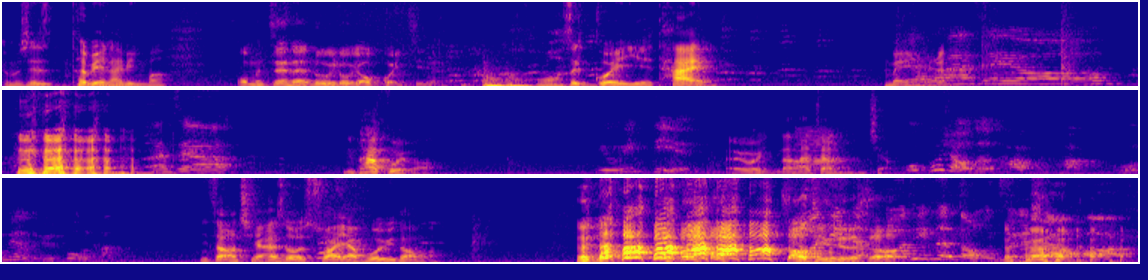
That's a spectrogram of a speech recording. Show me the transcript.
我们是特别来宾吗？我们真的录一录有鬼进来，哇，这鬼也太美，大家。你怕鬼吗？有一点。哎，喂，那他这样讲，我不晓得怕不怕，我没有遇过他们。你早上起来的时候刷牙不会遇到吗？哈哈哈，照镜子的时候。我听得懂这个笑话，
